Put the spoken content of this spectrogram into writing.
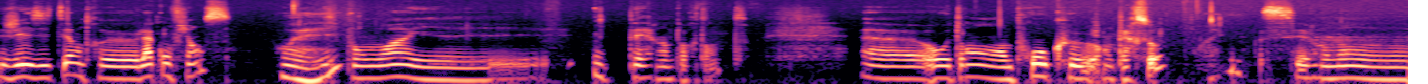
J'ai hésité entre la confiance, qui pour moi est hyper importante, euh, autant en pro qu'en perso. C'est vraiment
